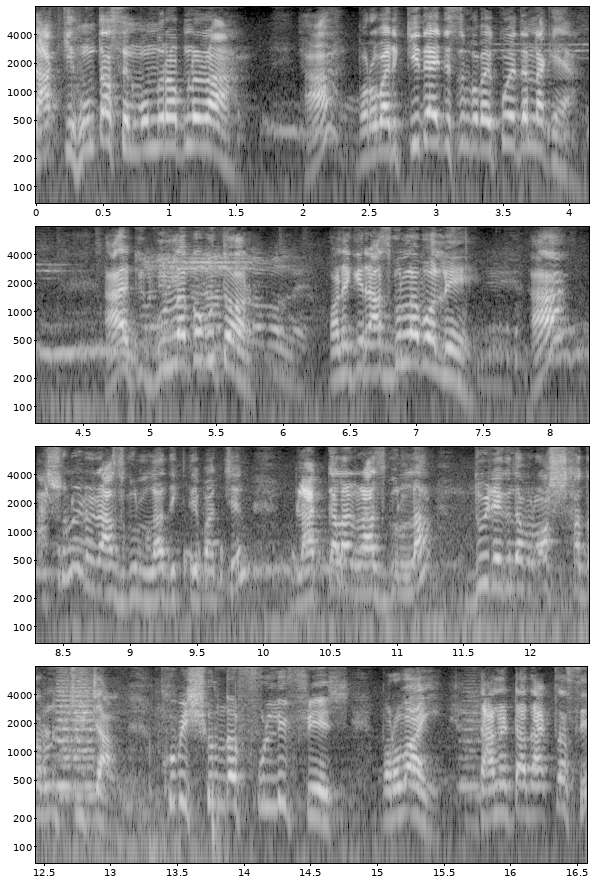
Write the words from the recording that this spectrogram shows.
ডাক কি হুনতাছেন বন্ধুরা আপনারা? হ্যাঁ? বড় ভাই কি দাইতেছেন ভাই? কই দেন না কে হ্যাঁ কি গুল্লা কবুতর? অনেকে রাসগোল্লা বলে। হ্যাঁ? আসলে রাসগোল্লা, দেখতে পাচ্ছেন? ব্ল্যাক কালার রাসগোল্লা, দুইটা কিন্তু আমার অসাধারণ চুইটাল খুবই সুন্দর, ফুললি ফ্রেশ বড় ভাই, ডানেরটা ডাকতেছে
